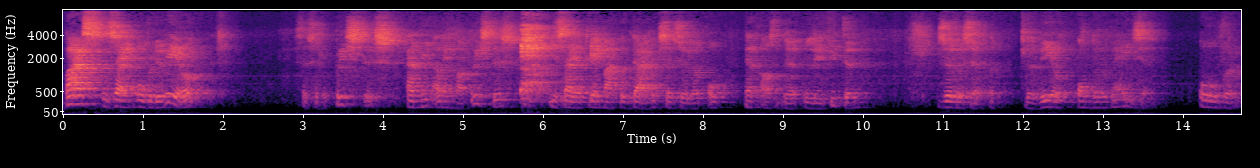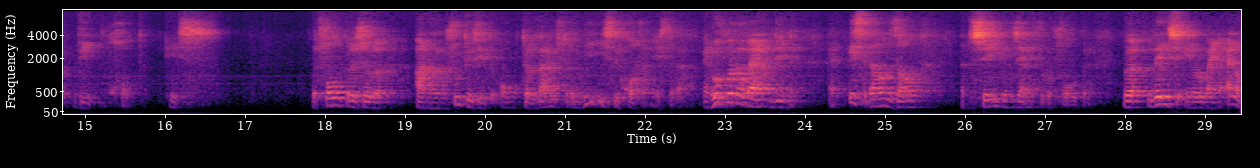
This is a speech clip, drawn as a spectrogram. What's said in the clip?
baas zijn over de wereld, ze zullen priesters, en niet alleen maar priesters, Jesaja 2 maakt ook duidelijk, ze zullen ook, net als de levieten, zullen ze de wereld onderwijzen over wie God is. De volkeren zullen aan hun voeten zitten om te luisteren, wie is de God van Israël? En hoe kunnen wij hem dienen? En Israël zal een zegen zijn voor de volkeren. We lezen in Romeinen 11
